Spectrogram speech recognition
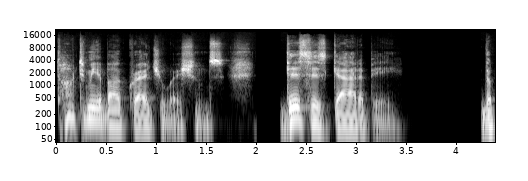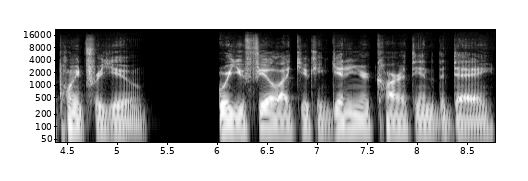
Talk to me about graduations. this has got to be the point for you where you feel like you can get in your car at the end of the day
